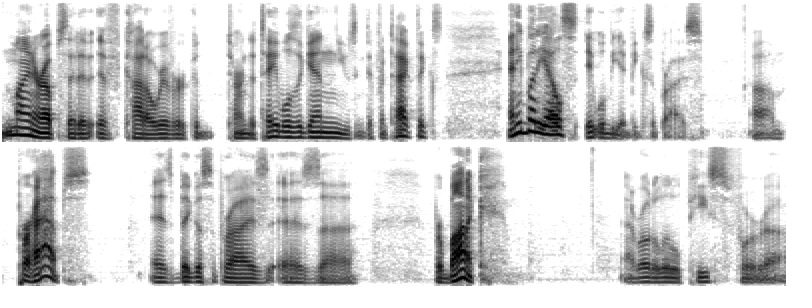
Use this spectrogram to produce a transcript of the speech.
minor upset if, if Caddo River could turn the tables again using different tactics. Anybody else, it will be a big surprise. Um, perhaps as big a surprise as uh, Bourbonic. I wrote a little piece for uh,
